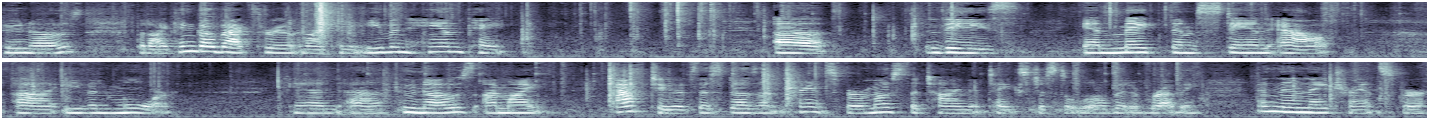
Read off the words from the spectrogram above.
who knows. But I can go back through and I can even hand paint uh, these and make them stand out uh, even more. And uh, who knows, I might have to if this doesn't transfer. Most of the time it takes just a little bit of rubbing and then they transfer.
